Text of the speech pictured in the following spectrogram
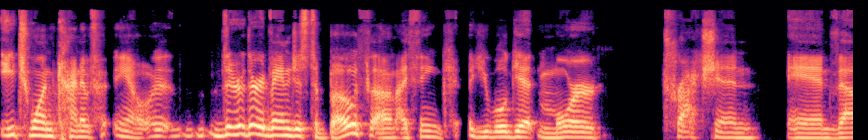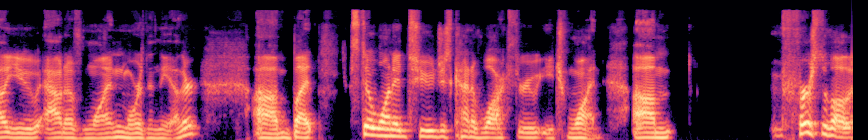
each one kind of you know there there are advantages to both. Um, I think you will get more traction and value out of one more than the other. Um, but still wanted to just kind of walk through each one. Um, first of all,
